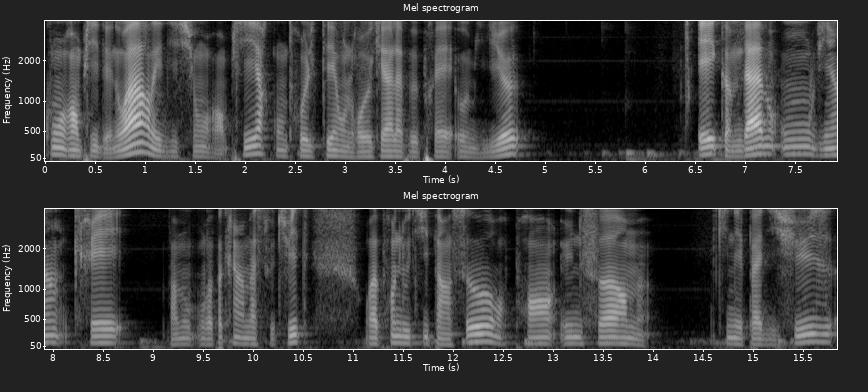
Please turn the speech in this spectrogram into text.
qu'on remplit de noir, l'édition remplir, CTRL T, on le recale à peu près au milieu. Et comme d'hab, on vient créer, on va pas créer un masque tout de suite, on va prendre l'outil pinceau, on reprend une forme qui n'est pas diffuse.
